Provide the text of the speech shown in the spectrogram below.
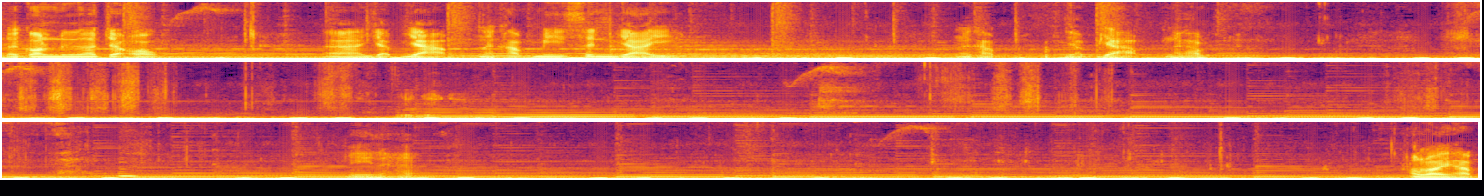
แล้วก็เนื้อจะออกอาหยาบๆนะครับ มีเส้นใยนะครับ หยาบๆนะครับเดี๋ยวนี่นะฮะอร่อยครับ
